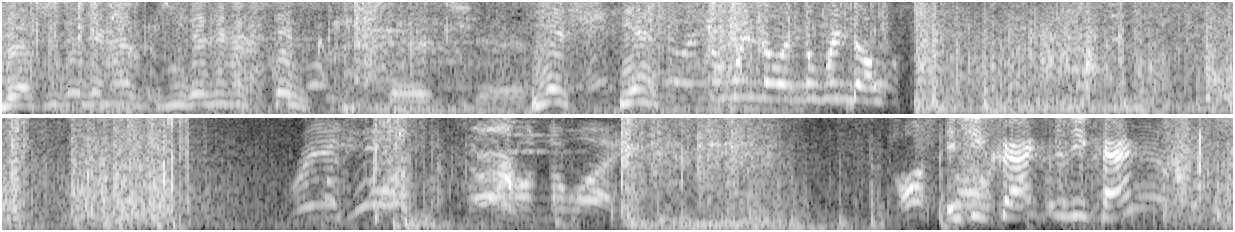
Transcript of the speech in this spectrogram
Bro, he doesn't have he doesn't have stim. Good shit. Yes, yes. In the window, in the window. Reinforcements are on the way. Is he cracked? Is he cracked?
